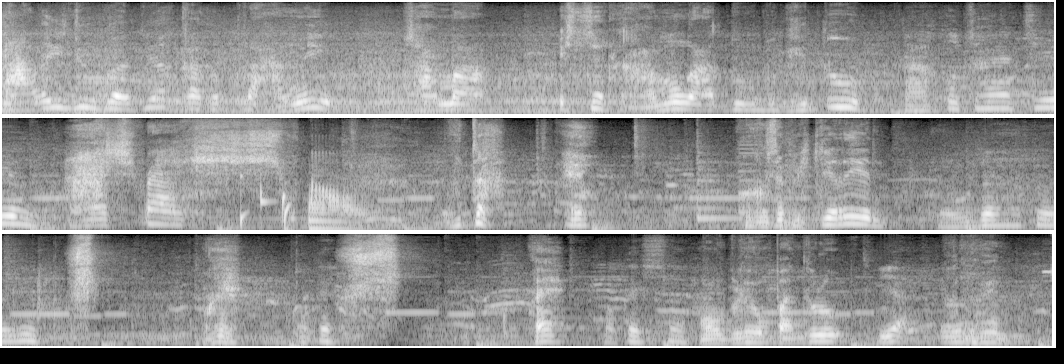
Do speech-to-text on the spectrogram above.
Tali juga dia kagak berani sama istri kamu ngadu begitu. Takut saya, Cil. Haspesh. Udah, ayo. Gak usah pikirin. Ya udah tuh, yuk. Oke. Oke. Eh, Oke, mau beli umpan dulu. Ya, ya udah. Tungguin.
